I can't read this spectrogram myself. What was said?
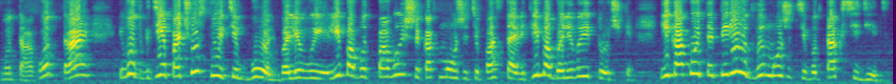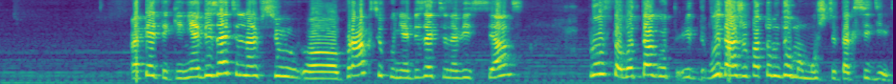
вот так вот, да, и вот где почувствуете боль, болевые, либо вот повыше, как можете поставить, либо болевые точки, и какой-то период вы можете вот так сидеть. Опять-таки, не обязательно всю э, практику, не обязательно весь сеанс. Просто вот так вот, вы даже потом дома можете так сидеть.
